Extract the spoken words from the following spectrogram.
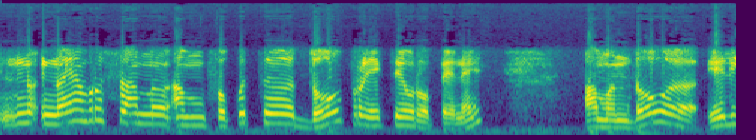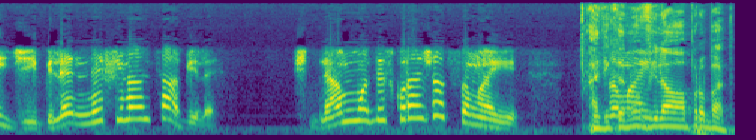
Păi no- noi am vrut să am, am făcut uh, două proiecte europene, amândouă eligibile, nefinanțabile. Și ne-am uh, descurajat să mai... Adică Să nu mai- vi le-au aprobat.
